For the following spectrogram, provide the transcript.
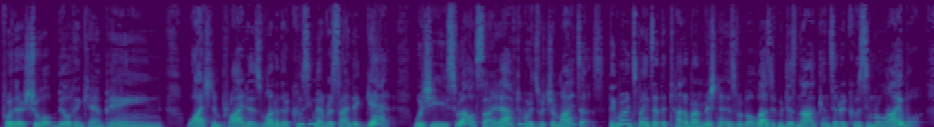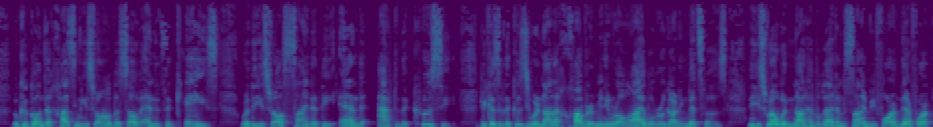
for their shul building campaign, watched in pride as one of their kusim members signed a get, which Yisrael signed afterwards, which reminds us. The Gemara explains that the ton of our Mishnah is Rabbi Lezer, who does not consider Kusim reliable. Ukagonda Chasim Yisrael Basov, And it's a case where the Yisrael signed at the end after the Kusi. Because if the Kusi were not a chaver, meaning reliable regarding mitzvahs, the Yisrael would not have let him sign before him. Therefore,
